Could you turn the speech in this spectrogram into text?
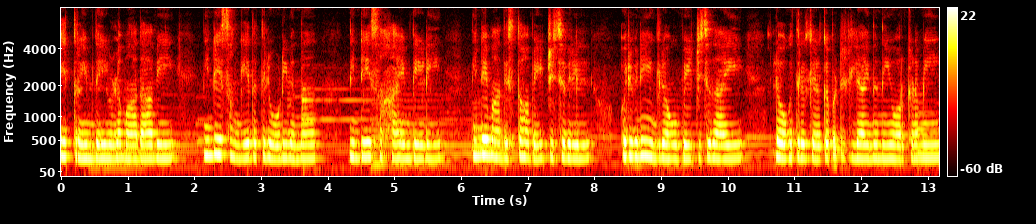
എത്രയും ദയുള്ള മാതാവേ നിന്റെ സങ്കേതത്തിൽ ഓടിവന്ന് നിന്റെ സഹായം തേടി നിന്റെ മാധ്യസ്ഥം അപേക്ഷിച്ചവരിൽ ഒരുവനെയെങ്കിലും അങ്ങ് ഉപേക്ഷിച്ചതായി ലോകത്തിൽ കേൾക്കപ്പെട്ടിട്ടില്ല എന്ന് നീ ഓർക്കണമേ.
